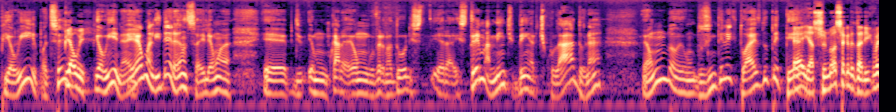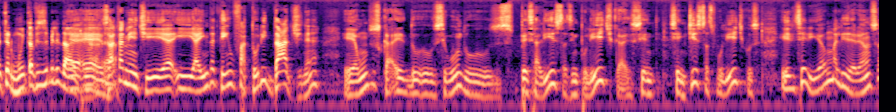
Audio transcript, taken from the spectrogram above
Piauí, pode ser? Piauí. Piauí, né? Ele é uma liderança, ele é, uma, é, é um cara, é um governador era extremamente bem articulado, né? É um, um, dos intelectuais do PT. É, e assume uma secretaria que vai ter muita visibilidade. É, né? é exatamente. É. E, e, ainda tem o fator idade, né? É um dos do, segundo os especialistas em política, cientistas políticos, ele seria uma liderança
